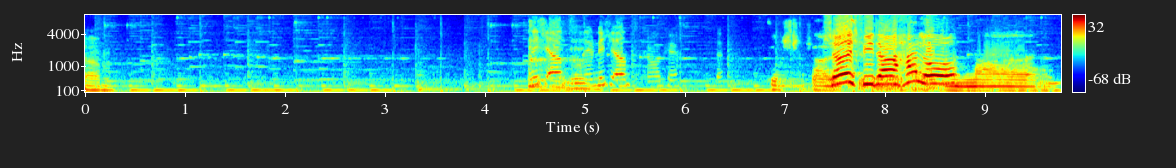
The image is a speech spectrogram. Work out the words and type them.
Buchstaben. Nicht ernst nehmen, nicht ernst nehmen, okay. Der Ich wieder. Hallo. Nein.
